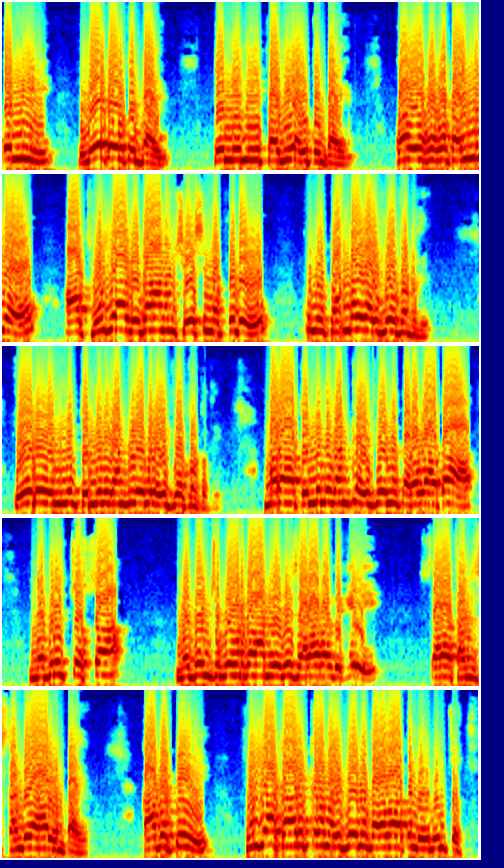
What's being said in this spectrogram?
కొన్ని లేట్ అవుతుంటాయి. తొమ్మిది పది అవుతుంటాయి. ఒక్కొక్క టైంలో ఆ పూజా విధానం చేసినప్పుడు కొంచెం తొందరగా అయిపోతుంటుంది. ఏడు ఎనిమిది తొమ్మిది గంటల లోపల అయిపోతుంటుంది. మరి ఆ తొమ్మిది గంటలు అయిపోయిన తర్వాత నిద్రించొస్తా నిద్రించకూడదా అనేది చాలా మందికి చాలా సందేహాలు ఉంటాయి. కాబట్టి పూజా కార్యక్రమం అయిపోయిన తర్వాత నిద్రించవచ్చు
